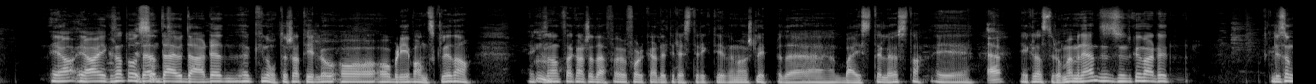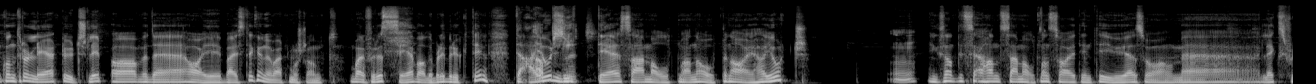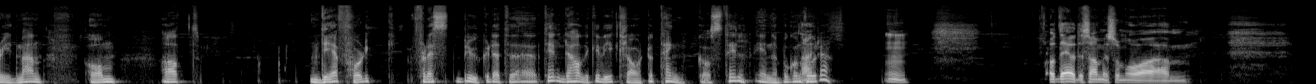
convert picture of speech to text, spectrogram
Ja, ja, ikke sant? Og Det det, er jo der det knoter seg til å, å, å bli vanskelig, da. Ikke sant? Det er kanskje derfor folk er litt restriktive med å slippe det beistet løs da, i, Ja. i klasserommet. Men jeg syns det kunne vært litt, litt sånn kontrollert utslipp av det AI-beistet kunne vært morsomt. Bare for å se hva det blir brukt til. Det er jo Absolutt. litt det Sam Altman og OpenAI har gjort. Mm. Han, Sam Altman sa i et intervju jeg så med Lex Friedman om at det folk flest bruker dette til, det hadde ikke vi klart å tenke oss til inne på kontoret. Og det er jo det samme som å um,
